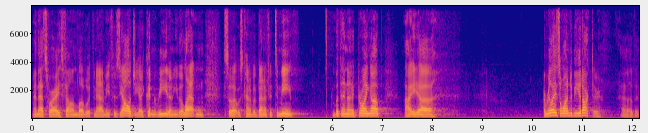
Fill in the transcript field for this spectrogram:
and that's where I fell in love with anatomy physiology. I couldn't read any of the Latin, so that was kind of a benefit to me. But then uh, growing up, I, uh, I realized I wanted to be a doctor. Uh, the,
